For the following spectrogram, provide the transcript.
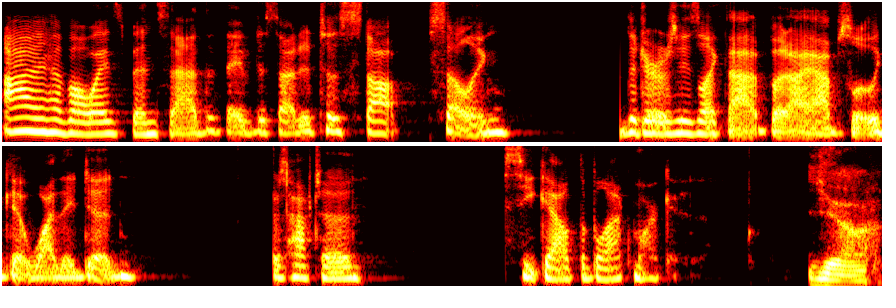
I have always been sad that they've decided to stop selling the jerseys like that, but I absolutely get why they did. Just have to seek out the black market. Yeah,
